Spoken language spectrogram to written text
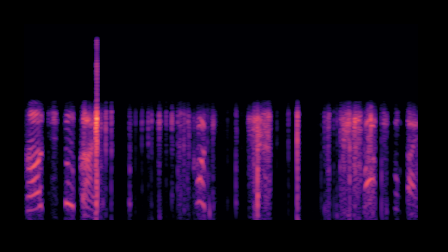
Chodź tutaj. Chodź. Chodź tutaj.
